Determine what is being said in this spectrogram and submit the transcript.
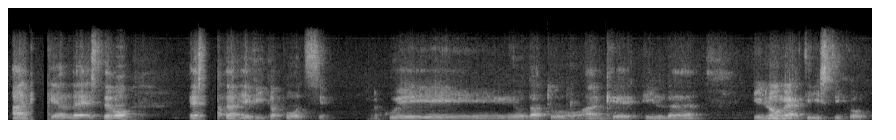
anche all'estero, è stata Evita Pozzi, a cui ho dato anche il, il nome artistico.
